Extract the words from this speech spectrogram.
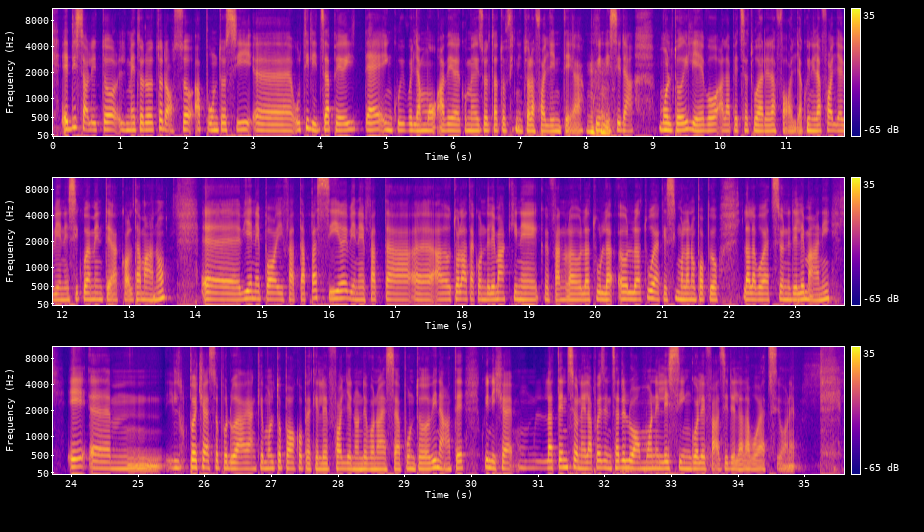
E di solito il metodo ortodosso appunto si eh, utilizza per i tè in cui vogliamo avere come risultato finito la foglia intera, uh-huh. quindi si dà molto rilievo alla pezzatura della foglia, quindi la foglia viene sicuramente raccolta a mano, eh, viene poi fatta appassire, viene fatta eh, arrotolata con delle macchine che fanno la rollatura, rollatura che simulano proprio la lavorazione delle mani e ehm, il processo può durare anche molto poco perché le foglie non devono essere appunto rovinate, quindi c'è l'attenzione e la presenza dell'uomo nelle singole fasi della lavorazione.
